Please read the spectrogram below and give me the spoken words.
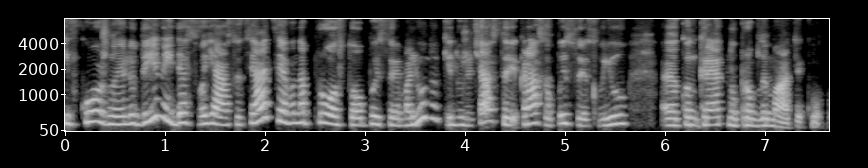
і в кожної людини йде своя асоціація. Вона просто описує малюнок і дуже часто якраз описує свою е, конкретну проблематику.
